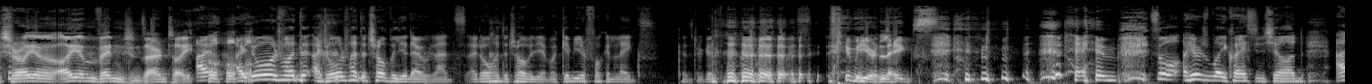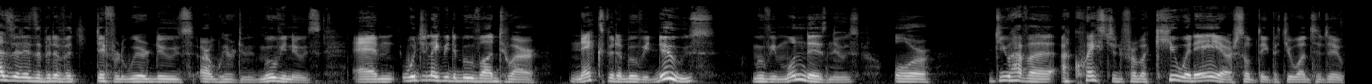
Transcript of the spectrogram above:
Sure, I am. I am vengeance, aren't I? I, I don't want to, I don't want to trouble you now, lads. I don't want to trouble you, but give me your fucking legs because they're good. Give me your legs. um, so here's my question, Shaun. As it is a bit of a different weird news or weird news, movie news, um, would you like me to move on to our next bit of movie news, movie Mondays news, or do you have a, a question from a Q&A or something that you want to do?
